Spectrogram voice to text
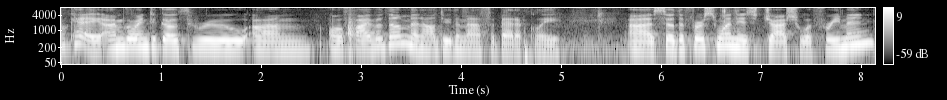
Okay, I'm going to go through um, all five of them, and I'll do them alphabetically. Uh, So the first one is Joshua Freeman.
